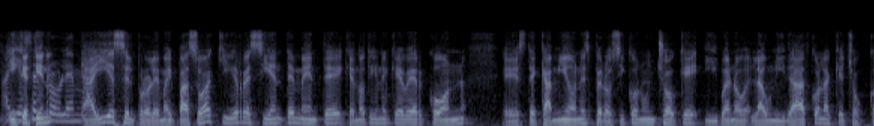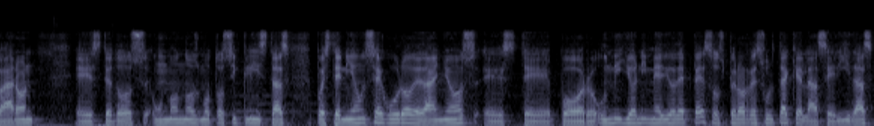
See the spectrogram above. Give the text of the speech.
Ahí y que es tiene el problema. ahí es el problema. Y pasó aquí recientemente que no tiene que ver con este camiones pero sí con un choque. Y bueno la unidad con la que chocaron este dos unos motociclistas pues tenía un seguro de daños este por un millón y medio de pesos. Pero resulta que las heridas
